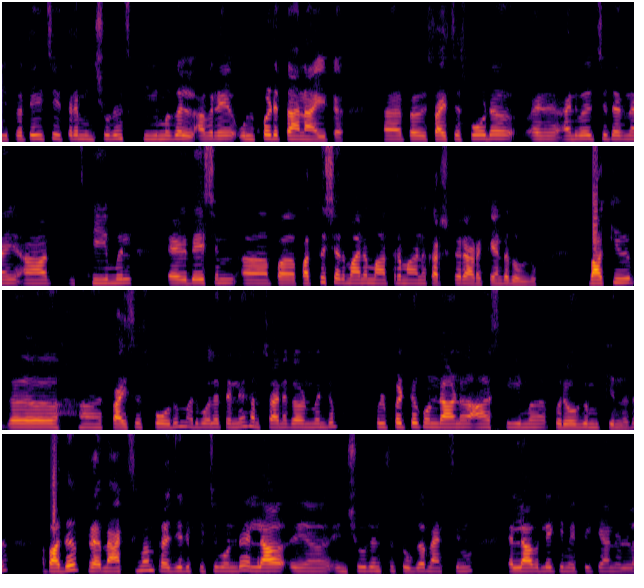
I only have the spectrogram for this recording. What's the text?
ഈ പ്രത്യേകിച്ച് ഇത്തരം ഇൻഷുറൻസ് സ്കീമുകൾ അവരെ ഉൾപ്പെടുത്താനായിട്ട് ഇപ്പോൾ സ്പൈസസ് ബോർഡ് അനുവദിച്ചു തരുന്ന ആ സ്കീമിൽ ഏകദേശം പത്ത് ശതമാനം മാത്രമാണ് കർഷകർ അടയ്ക്കേണ്ടതുള്ളൂ. ബാക്കി സ്പൈസസ് ബോർഡും അതുപോലെ തന്നെ സംസ്ഥാന ഗവൺമെന്റും ഉൾപ്പെട്ടുകൊണ്ടാണ് ആ സ്കീം പുരോഗമിക്കുന്നത്. അപ്പോൾ അത് മാക്സിമം പ്രചരിപ്പിച്ചുകൊണ്ട് എല്ലാ ഇൻഷുറൻസ് തുക മാക്സിമം എല്ലാവരിലേക്കും എത്തിക്കാനുള്ള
